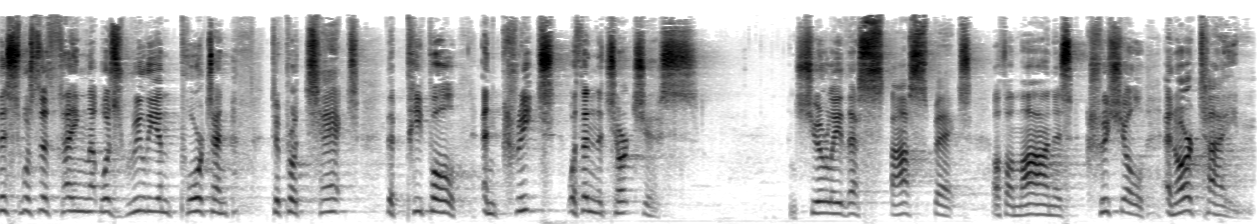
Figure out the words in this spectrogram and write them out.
This was the thing that was really important to protect the people in Crete within the churches. And surely this aspect of a man is crucial in our time,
